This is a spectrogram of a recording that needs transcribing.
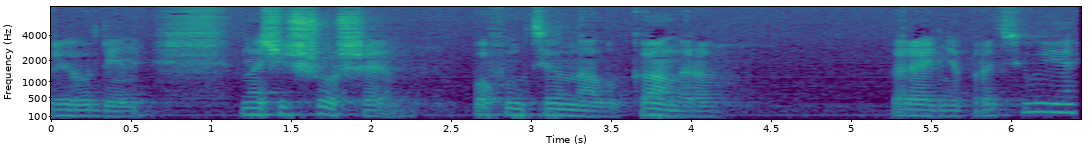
3 години. Значить, що ще? По функціоналу. Камера передня працює.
